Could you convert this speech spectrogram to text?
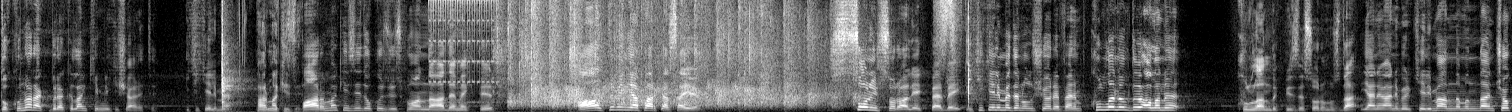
Dokunarak bırakılan kimlik işareti. İki kelime. Parmak izi. Parmak izi 900 puan daha demektir. 6000 yapar kasayı. Son üç soru Ali Ekber Bey. İki kelimeden oluşuyor efendim. Kullanıldığı alanı kullandık biz de sorumuzda. Yani hani böyle kelime anlamından çok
